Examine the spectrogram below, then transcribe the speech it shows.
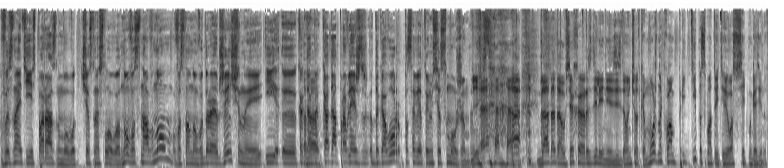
Вы знаете, есть по-разному, вот честное слово. Но в основном, в основном выбирают женщины, и э, когда, Ага. когда отправляешь договор, посоветуемся с мужем. Да-да-да, у всех э, разделение здесь довольно четко. Можно к вам прийти посмотреть или у вас сеть магазинов?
